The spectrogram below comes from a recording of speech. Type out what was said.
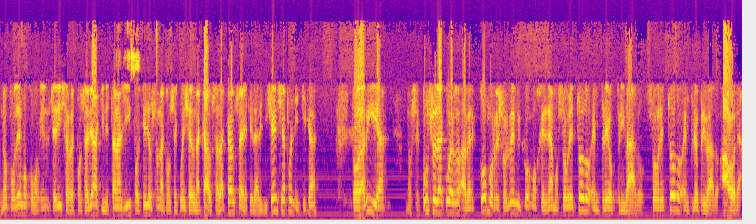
no podemos, como bien usted dice, responsabilizar a quienes están allí porque ellos son la consecuencia de una causa. La causa es que la dirigencia política todavía no se puso de acuerdo a ver cómo resolvemos y cómo generamos, sobre todo empleo privado, sobre todo empleo privado. Ahora,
